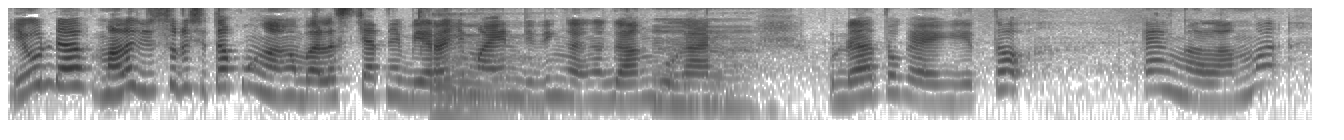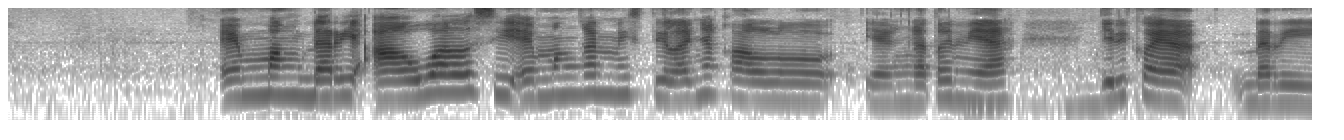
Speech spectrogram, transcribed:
ya udah malah justru situ aku nggak ngebales chatnya biar aja Hmm. main jadi nggak ngeganggu kan Hmm. udah tuh kayak gitu eh nggak lama emang dari awal sih emang kan istilahnya kalau ya nggak tahu nih ya jadi kayak dari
